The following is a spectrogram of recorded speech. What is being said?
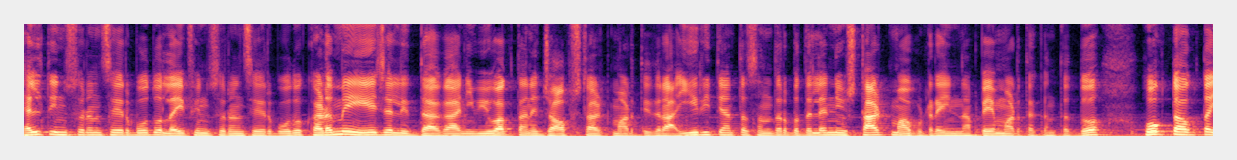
ಹೆಲ್ತ್ ಇನ್ಶೂರೆನ್ಸ್ ಇರ್ಬೋದು ಲೈಫ್ ಇನ್ಶೂರೆನ್ಸ್ ಇರ್ಬೋದು, ಕಡಿಮೆ ಏಜ್ ಅಲ್ಲಿ ಇದ್ದಾಗ ನೀವು ಇವಾಗ ತಾನೇ ಜಾಬ್ ಸ್ಟಾರ್ಟ್ ಮಾಡ್ತಿದ್ದೀರಾ, ಈ ರೀತಿ ಅಂತ ಸಂದರ್ಭದಲ್ಲೇ ನೀವು ಸ್ಟಾರ್ಟ್ ಮಾಡಿಬಿಟ್ರೆ ಇನ್ನ ಪೇ ಮಾಡ್ತಕ್ಕಂಥದ್ದು. ಹೋಗ್ತಾ ಹೋಗ್ತಾ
